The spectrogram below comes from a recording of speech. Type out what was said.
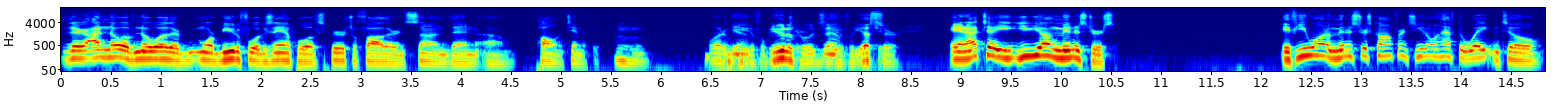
There, I know of no other more beautiful example of spiritual father and son than um, Paul and Timothy. Mm-hmm. What a Yeah, beautiful, beautiful picture. example. Beautiful yes, picture. sir. And I tell you, you young ministers, if you want a ministers conference, you don't have to wait until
